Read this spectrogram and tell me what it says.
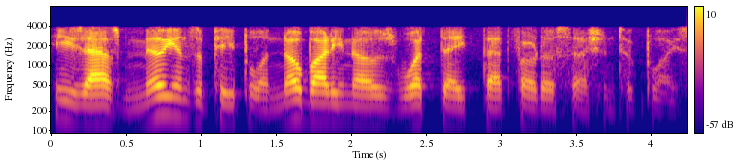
he's asked millions of people, and nobody knows what date that photo session took place.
